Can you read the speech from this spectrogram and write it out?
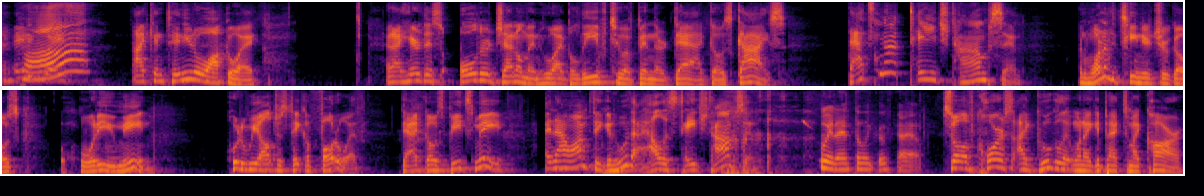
Anyways, Huh? I continue to walk away. And I hear this older gentleman who I believe to have been their dad goes, Guys, that's not Tage Thompson. And one of the teenager goes, What do you mean? Who do we all just take a photo with? Dad goes, Beats me. And now I'm thinking, Who the hell is Tage Thompson? Wait, I have to look this guy up. so, of course, I Google it when I get back to my car.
